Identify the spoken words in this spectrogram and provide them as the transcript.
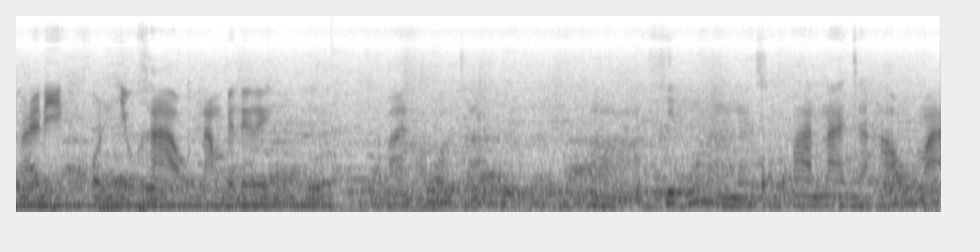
ไปดิคนหิวข้าวนำไปเลยบ้านขาก็จะอ่า คิดว่านะชาวบ้านน่าจะเอามา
